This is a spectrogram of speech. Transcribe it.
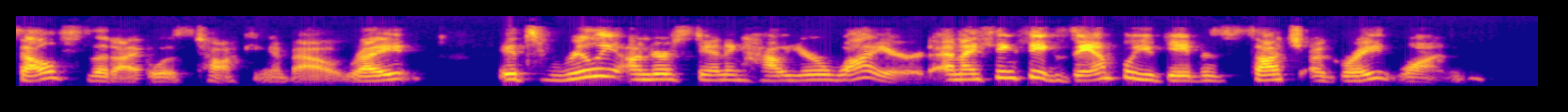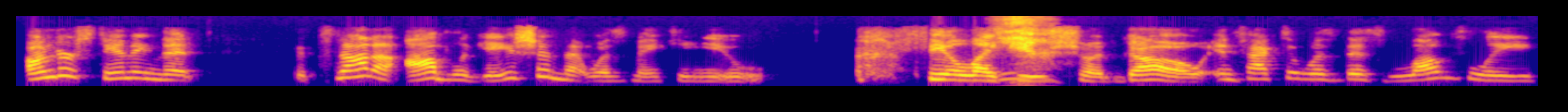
self that I was talking about, right? It's really understanding how you're wired. And I think the example you gave is such a great one. Understanding that it's not an obligation that was making you feel like yeah. you should go. In fact, it was this lovely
